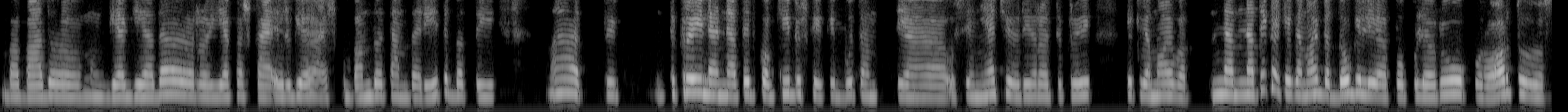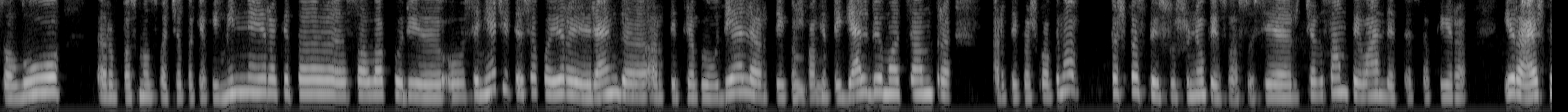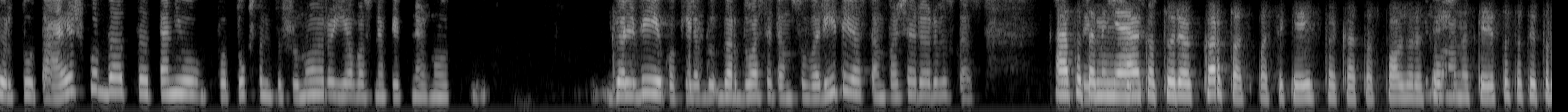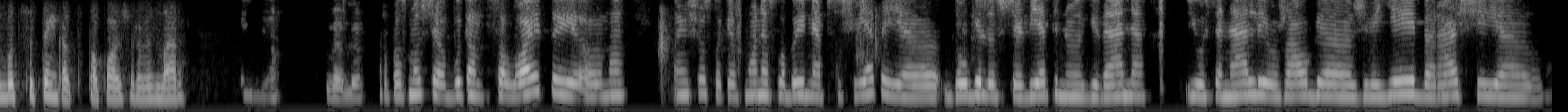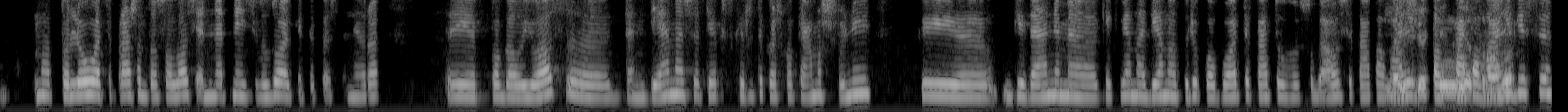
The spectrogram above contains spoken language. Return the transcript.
Babado nu, gėda ir jie kažką irgi, aišku, bando ten daryti, bet tai, na, tai tikrai ne, ne taip kokybiškai, kaip būtent tie užsieniečiai ir yra tikrai kiekvienoje, ne, ne tai, kad kiekvienoje, bet daugelį populiarių kurortų, salų, ir pas mus va čia tokia kaiminė yra kita sala, kuri užsieniečiai tiesiog yra įrengę, ar tai prieglaudėlė, ar tai kažkokį tai gelbėjimo centrą, ar tai kažkokį, na, kažkas tai su šuniukais va susiję. Ir čia visam Tailandė tiesiog yra. Yra aišku ir tų tai aišku, bet ten jau po tūkstantį šunų ir jie vos nekaip, nežinau, galvijai kokie garduosi ten suvaryti, jos ten pašeria ir viskas. Esate minėję, kad turi kartos pasikeisti, kad tas požiūris visuomet keistųsi, tai turbūt sutinkat su to požiūriu vis dar. Ja, be abejo. Ir pas mus čia būtent saloj, tai, na, iš jūs tokie žmonės labai neapsišvietę, jie daugelis čia vietinių gyvenę, jų seneliai užaugę žvėjai, berašiai, jie, na, toliau atsiprašant tos salos, jie net neįsivaizduoja, kiti kas ten yra. Tai pagal juos ten dėmesio tiek skirti kažkokiam šuniui, kai gyvenime kiekvieną dieną turi kovoti, ką tu sugausi, ką, pavalgy, ką pavalgysi,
